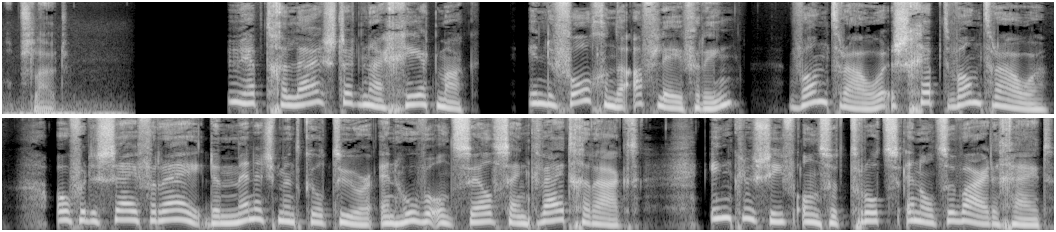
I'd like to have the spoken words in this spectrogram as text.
op sluiten. U hebt geluisterd naar Geert Mak. In de volgende aflevering Wantrouwen schept wantrouwen. Over de cijferij, de managementcultuur en hoe we onszelf zijn kwijtgeraakt, inclusief onze trots en onze waardigheid.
